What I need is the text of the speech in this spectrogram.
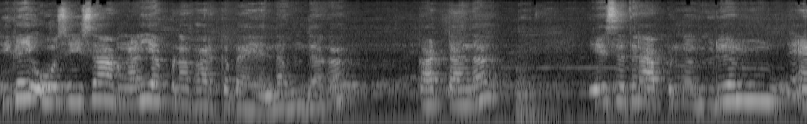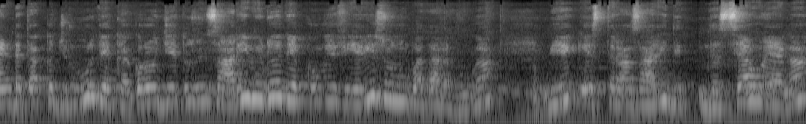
ਠੀਕ ਹੈ ਜੀ? ਉਸ ਹਿਸਾਬ ਨਾਲ ਹੀ ਆਪਣਾ ਫ਼ਰਕ ਪੈ ਜਾਂਦਾ ਹੁੰਦਾਗਾ। ਕੱਟਾਂ ਦਾ। ਇਸੇ ਤਰ੍ਹਾਂ ਆਪਣੀਆਂ ਵੀਡੀਓ ਨੂੰ ਐਂਡ ਤੱਕ ਜਰੂਰ ਦੇਖਿਆ ਕਰੋ। ਜੇ ਤੁਸੀਂ ਸਾਰੀ ਵੀਡੀਓ ਦੇਖੋਗੇ, ਫੇਰ ਹੀ ਤੁਹਾਨੂੰ ਪਤਾ ਲੱਗੂਗਾ ਵੀ ਇਹ ਕਿਸ ਤਰ੍ਹਾਂ ਸਾਰੀ ਦਿ- ਦੱਸਿਆ ਹੋਇਆਗਾ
